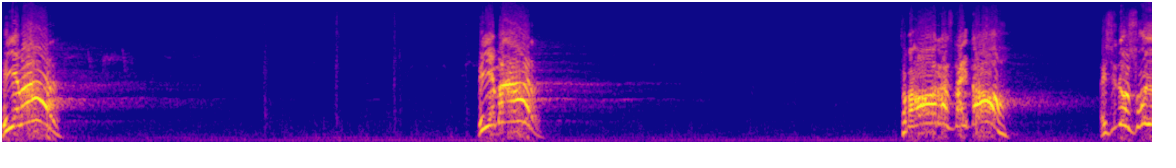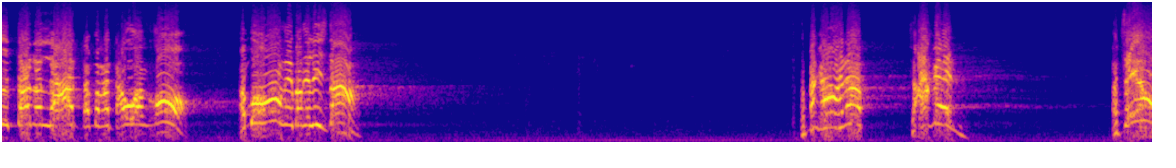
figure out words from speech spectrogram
Bilyamar! Bilyamar! Sa mga oras na ito, ay sinusuyod na ng lahat ng mga tauhan ko ang buong evangelista! Sa paghahanap sa akin at sa iyo!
